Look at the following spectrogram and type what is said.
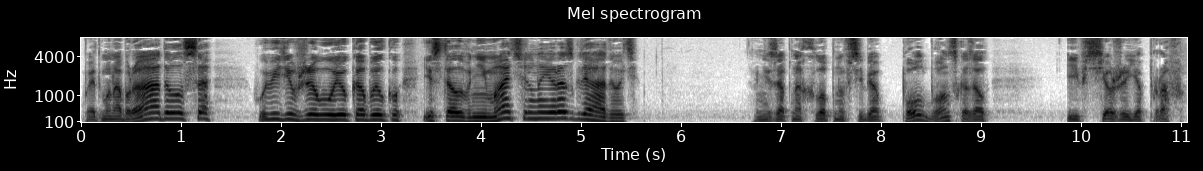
Поэтому он обрадовался, увидев живую кобылку, и стал внимательно ее разглядывать. Внезапно хлопнув себя по лбу, он сказал, «И все же я прав.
